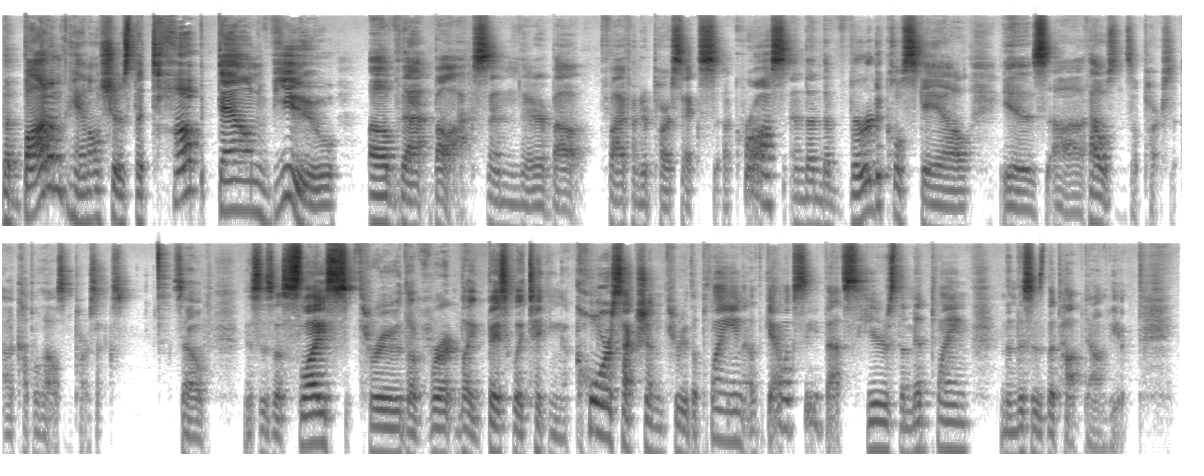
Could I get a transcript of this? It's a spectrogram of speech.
The bottom panel shows the top-down view of that box, and they're about 500 parsecs across, and then the vertical scale is uh, thousands of parsecs, a couple thousand parsecs. So this is a slice through the vert, like basically taking a core section through the plane of the galaxy. That's here's the midplane, and then this is the top-down view.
